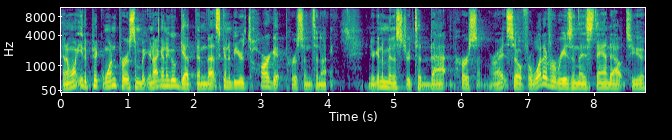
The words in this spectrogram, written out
and I want you to pick one person, but you're not going to go get them. That's going to be your target person tonight. And you're going to minister to that person, right? So, for whatever reason they stand out to you,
